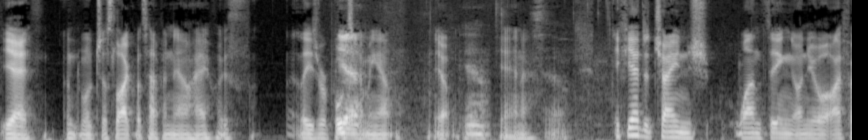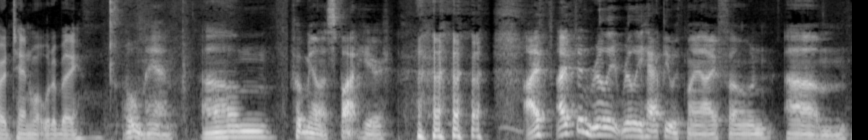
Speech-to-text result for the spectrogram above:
Yeah, and well, just like what's happened now, hey, with these reports yeah. coming out. Yep. Yeah. Yeah. No. So, if you had to change one thing on your iPhone 10, what would it be? Oh man, um, put me on the spot here. I've I've been really really happy with my iPhone. Um,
